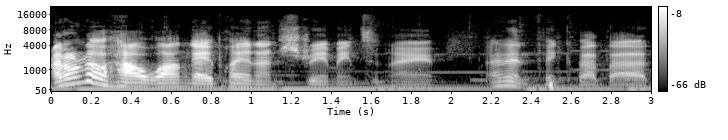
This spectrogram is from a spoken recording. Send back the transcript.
I don't know how long I plan on streaming tonight. I didn't think about that.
